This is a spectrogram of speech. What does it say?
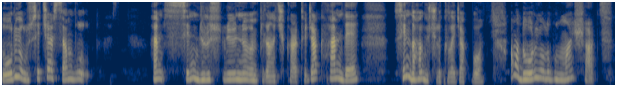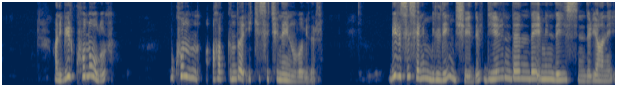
doğru yolu seçersen bu hem senin dürüstlüğünü ön plana çıkartacak hem de seni daha güçlü kılacak bu. Ama doğru yolu bulman şart. Hani bir konu olur. Bu konu hakkında iki seçeneğin olabilir. Birisi senin bildiğin bir şeydir. Diğerinden de emin değilsindir. Yani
